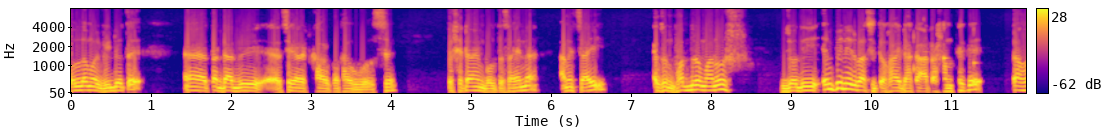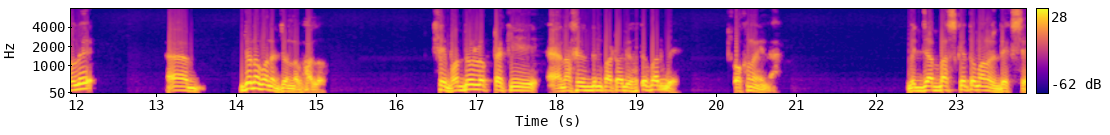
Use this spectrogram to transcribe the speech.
বললাম, ওই ভিডিওতে তার ডার্বি সিগারেট খাওয়ার কথাও বলছে। তো সেটা আমি বলতে চাই না। আমি চাই একজন ভদ্র মানুষ যদি এমপি নির্বাচিত হয় ঢাকা আট আসন থেকে, তাহলে জনগণের জন্য ভালো। সেই ভদ্রলোকটা কি নাসিরুদ্দিন পাটোয়ারি হতে পারবে? কখনোই না। মির্জা আব্বাসকে তো মানুষ দেখছে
